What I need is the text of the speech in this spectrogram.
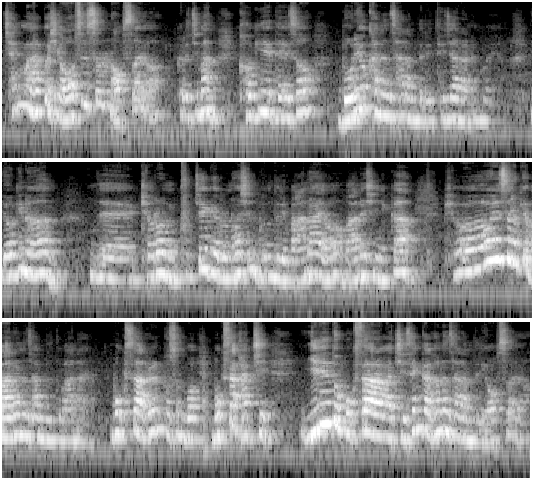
책망할 것이 없을 수는 없어요. 그렇지만 거기에 대해서 노력하는 사람들이 되자라는 거예요. 여기는 이제 결혼 국제 결혼 하신 분들이 많아요. 많으시니까 별스럽게 말하는 사람들도 많아요. 목사를 무슨 뭐 목사 같이 일도 목사 같이 생각하는 사람들이 없어요.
